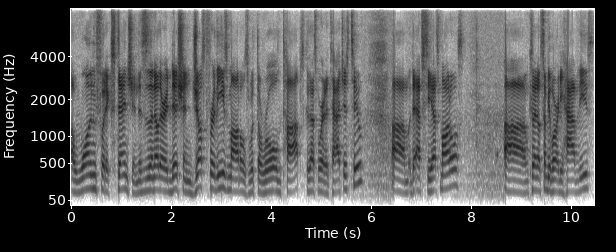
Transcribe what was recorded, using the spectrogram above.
a one foot extension. This is another addition just for these models with the rolled tops, because that's where it attaches to, um, the FCS models, because uh, I know some people already have these.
